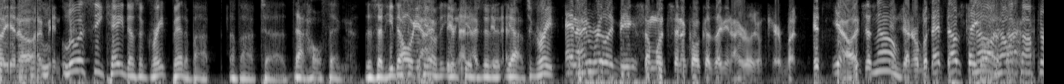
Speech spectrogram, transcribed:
So you know, I mean, Louis C.K. does a great bit about about uh, that whole thing. Is that he doesn't Oh, yeah, care I've that your that. kids I've did it. that. Yeah, it's a great. and I'm really being somewhat cynical because I mean I really don't care, but it's you know it's just no. in general. But that does take a no, lot of helicopter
